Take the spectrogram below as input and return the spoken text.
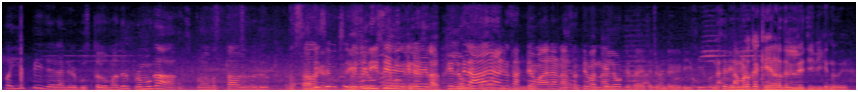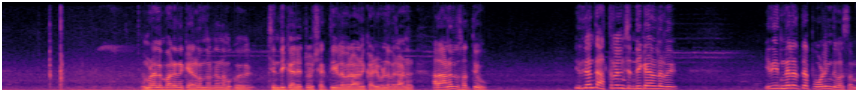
ഇപ്പൊ ഇ പി ജയരാന്റെ ഒരു പുസ്തകം അതൊരു പ്രമുഖ ഒരു ആരാണ്. സത്യം അസത്യം നമ്മളൊക്കെ കേരളത്തിലല്ലേ ജീവിക്കുന്നത്? നമ്മളെല്ലാം പറയുന്ന കേരളം എന്ന് പറഞ്ഞാൽ നമുക്ക് ചിന്തിക്കാൻ ഏറ്റവും ശക്തിയുള്ളവരാണ് കഴിവുള്ളവരാണ്. അതാണല്ലോ സത്യവും. ഇതിനെന്താ അത്രയും ചിന്തിക്കാനുള്ളത്? ഇത് ഇന്നലത്തെ പോളിംഗ് ദിവസം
